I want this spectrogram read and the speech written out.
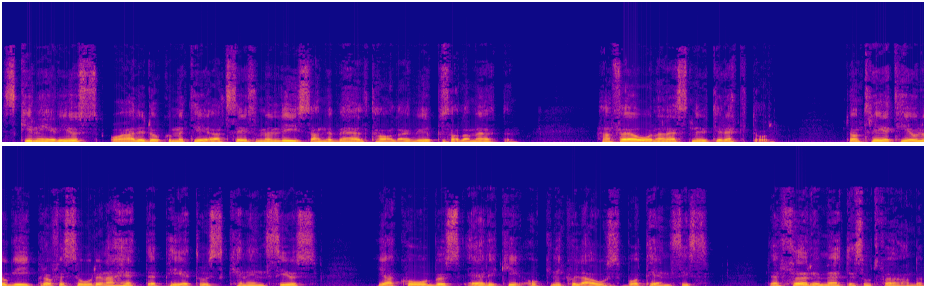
Skinerius och hade dokumenterat sig som en lysande vältalare vid Uppsala möte. Han förordnades nu till rektor. De tre teologiprofessorerna hette Petrus Kenensius, Jacobus Eriki och Nikolaus Botensis, den förre mötesordförande.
